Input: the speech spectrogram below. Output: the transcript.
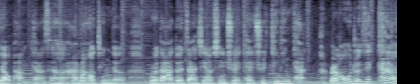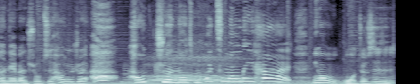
也有 podcast，很还蛮好听的。如果大家对占星有兴趣，也可以去听听看。然后我就去看了那本书之后，就觉得啊好准哦，怎么会这么厉害？因为我就是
